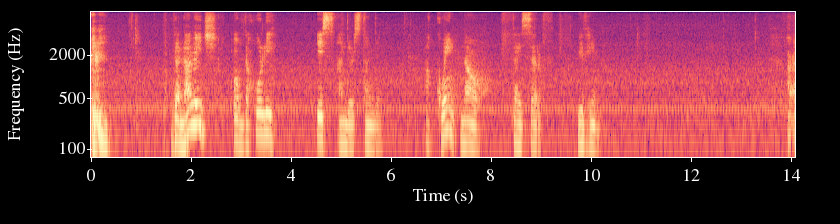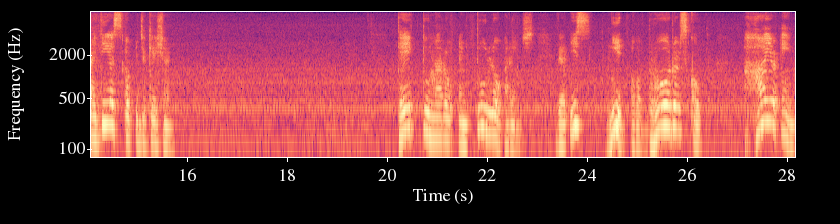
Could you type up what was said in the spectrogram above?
the knowledge of the holy is understanding. Acquaint now thyself with him. Our ideas of education take too narrow and too low a range. There is need of a broader scope, a higher aim.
